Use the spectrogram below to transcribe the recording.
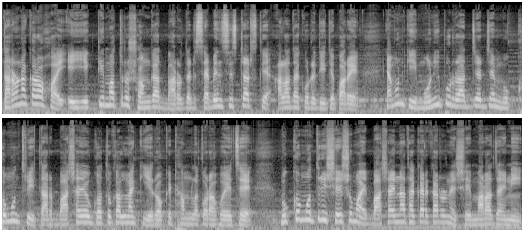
ধারণা করা হয়, এই একটি মাত্র সংঘাত ভারতের সেভেন সিস্টার্সকে আলাদা করে দিতে পারে। এমনকি মণিপুর রাজ্যের যে মুখ্যমন্ত্রী, তার বাসায়ও গতকাল নাকি রকেট হামলা করা হয়েছে। মুখ্যমন্ত্রী সে সময় বাসায় না থাকার কারণে সে মারা যায়নি।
